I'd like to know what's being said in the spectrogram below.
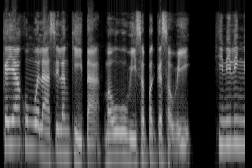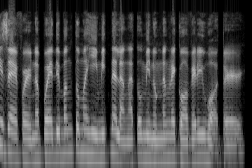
Kaya kung wala silang kita, mauuwi sa pagkasawi. Hiniling ni Zephyr na pwede bang tumahimik na lang at uminom ng recovery water.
